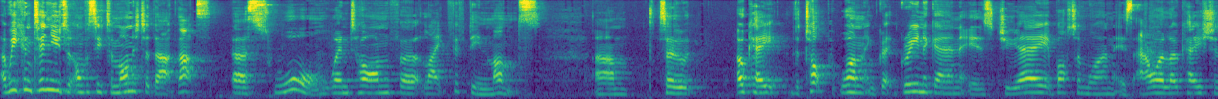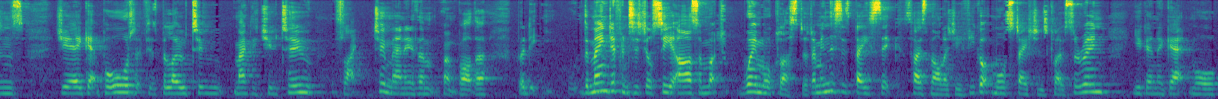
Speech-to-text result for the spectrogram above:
And we continued, obviously, to monitor that. That uh, swarm went on for like 15 months. Um, so Okay, the top one in green again is GA, bottom one is our locations. GA get bored if it's below two, magnitude two, it's like too many of them, won't bother. But the main difference is you'll see ours are much way more clustered. I mean, this is basic seismology. If you've got more stations closer in, you're going to get more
